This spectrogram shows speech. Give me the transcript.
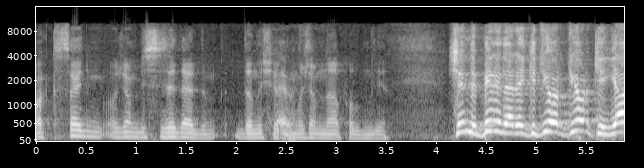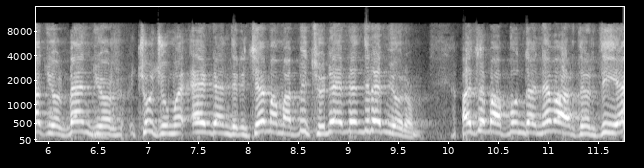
Baktırsaydım hocam biz size derdim. Danışırdım Evet. hocam ne yapalım diye. Şimdi birileri gidiyor diyor ki ya diyor ben diyor çocuğumu evlendireceğim ama bir türlü evlendiremiyorum. Acaba bunda ne vardır diye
